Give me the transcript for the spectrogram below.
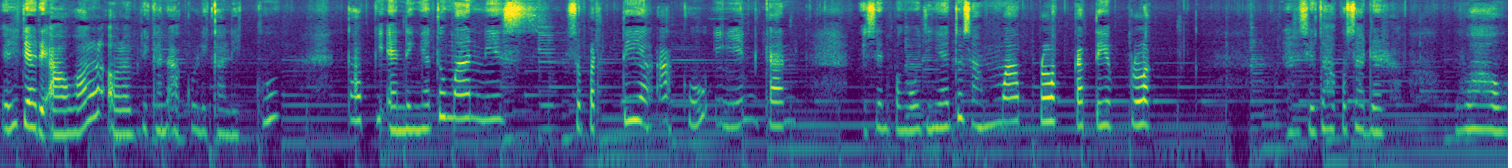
Jadi dari awal Allah berikan aku likaliku tapi endingnya tuh manis seperti yang aku inginkan. Dosen pengujinya itu sama plek ketiplek. Dari situ aku sadar wow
